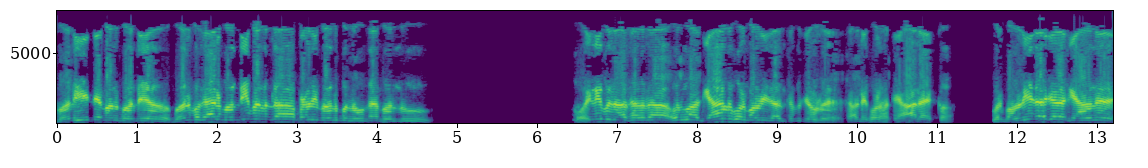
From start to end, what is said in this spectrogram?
ਮਨ ਹੀ ਤੇ ਮਨ ਬਣਿਆ ਮਨ ਬਗੈਰ ਮਨ ਨਹੀਂ ਬਣਦਾ, ਆਪਣਾ ਮਨ ਬਣਾਉਂਦਾ ਮਨ ਨੂੰ। ਕੋਈ ਨਹੀਂ ਬਣਾ ਸਕਦਾ। ਉਹਨੂੰ ਆ ਗਿਆਨ ਗੁਰਬਾਣੀ ਦਾ ਸਮਝਾਉਣਾ ਸਾਡੇ ਕੋਲ ਹਥਿਆਰ ਹੈ ਇੱਕ। ਗੁਰਬਾਣੀ ਦਾ ਜਿਹੜਾ ਗਿਆਨ ਹੈ,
